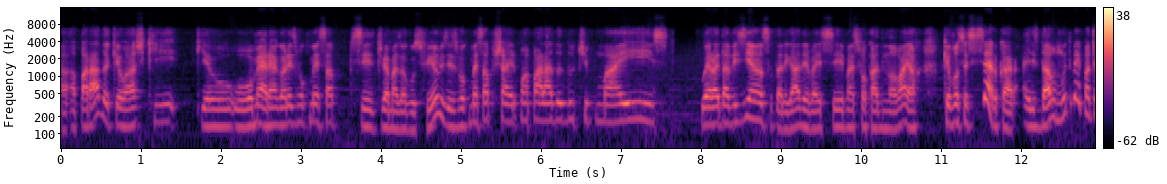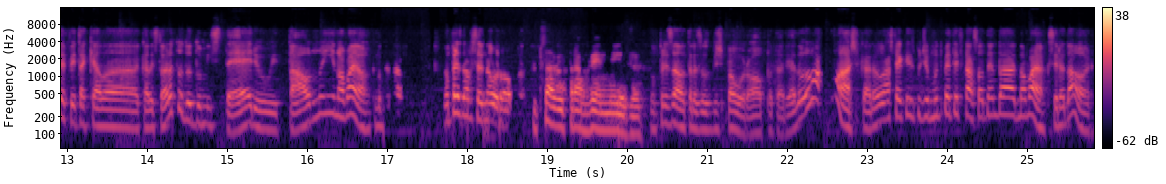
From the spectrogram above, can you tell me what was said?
a parada que eu acho que, que o, o Homem-Aranha agora eles vão começar, se tiver mais alguns filmes, eles vão começar a puxar ele pra uma parada do tipo mais o herói da vizinhança, tá ligado? Ele vai ser mais focado em Nova York. Porque eu vou ser sincero, cara, eles davam muito bem pra ter feito aquela, aquela história toda do mistério e tal em Nova York. Não precisava, não precisava ser na Europa. Não precisava ir pra Veneza. Não precisava trazer os bichos pra Europa, tá ligado? Eu não acho, cara. Eu acho que eles podiam muito bem ter ficado só dentro da Nova York, seria da hora.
